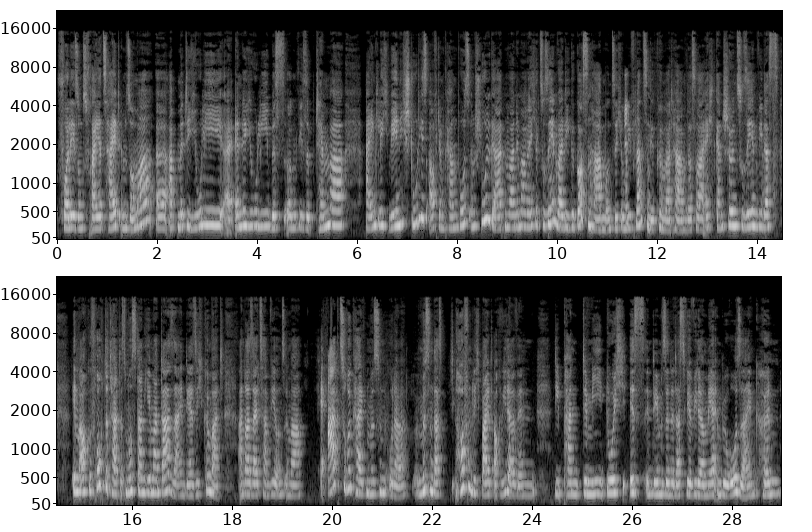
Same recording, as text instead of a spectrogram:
vorlesungsfreie Zeit im Sommer, äh, ab Mitte Juli, äh, Ende Juli bis irgendwie September eigentlich wenig Studis auf dem Campus. Im Schulgarten waren immer welche zu sehen, weil die gegossen haben und sich um die Pflanzen gekümmert haben. Das war echt ganz schön zu sehen, wie das eben auch gefruchtet hat. Es muss dann jemand da sein, der sich kümmert. Andererseits haben wir uns immer arg zurückhalten müssen oder müssen das hoffentlich bald auch wieder, wenn die Pandemie durch ist, in dem Sinne, dass wir wieder mehr im Büro sein können,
